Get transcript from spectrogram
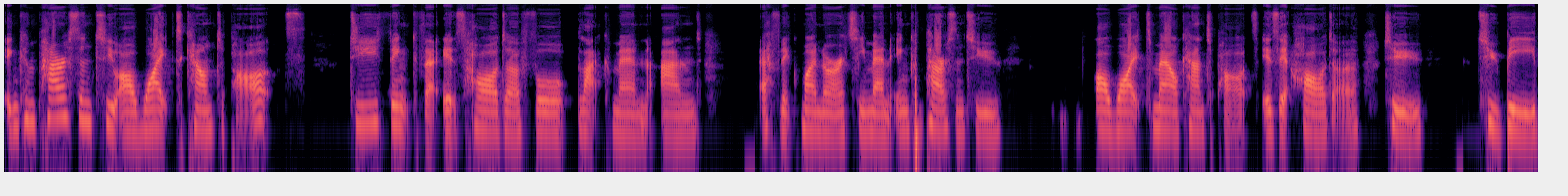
in comparison to our white counterparts, do you think that it's harder for black men and ethnic minority men in comparison to our white male counterparts? Is it harder to to be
